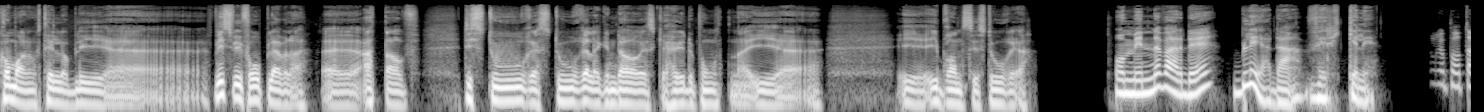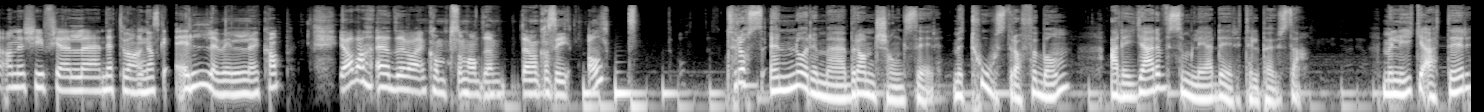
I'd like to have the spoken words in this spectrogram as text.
kommer nok til å bli, eh, hvis vi får oppleve det, eh, et av de store, store legendariske høydepunktene i eh, i, i Branns historie. Og minneverdig ble det virkelig. Reporter Anne Skifjell, dette var en ganske ellevill kamp? Ja da, eh, det var en kamp som hadde det man kan si alt. Tross enorme brannsjanser med to straffebom, er det Jerv som leder til pause. Men like etter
